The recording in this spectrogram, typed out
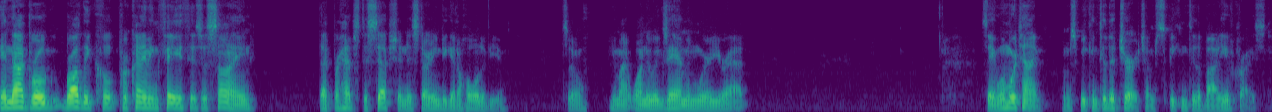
and not bro- broadly co- proclaiming faith is a sign that perhaps deception is starting to get a hold of you. So you might want to examine where you're at. Say one more time I'm speaking to the church, I'm speaking to the body of Christ.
